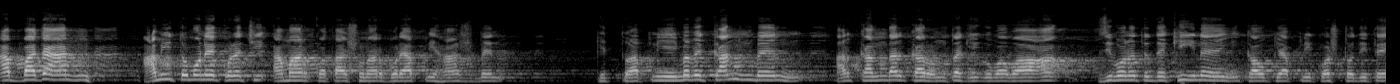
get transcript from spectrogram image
আব্বা যান আমি তো মনে করেছি, আমার কথা শোনার পরে আপনি হাসবেন। কিন্তু আপনি এইভাবে কানবেন, আর কান্দার কারণটা কি গো বাবা? জীবনে তো দেখি নেই কাউকে আপনি কষ্ট দিতে,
